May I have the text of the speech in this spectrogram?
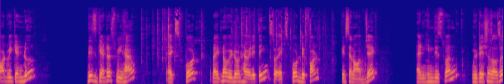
what we can do these getters will have export. Right now we don't have anything so export default it's an object and in this one mutations also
